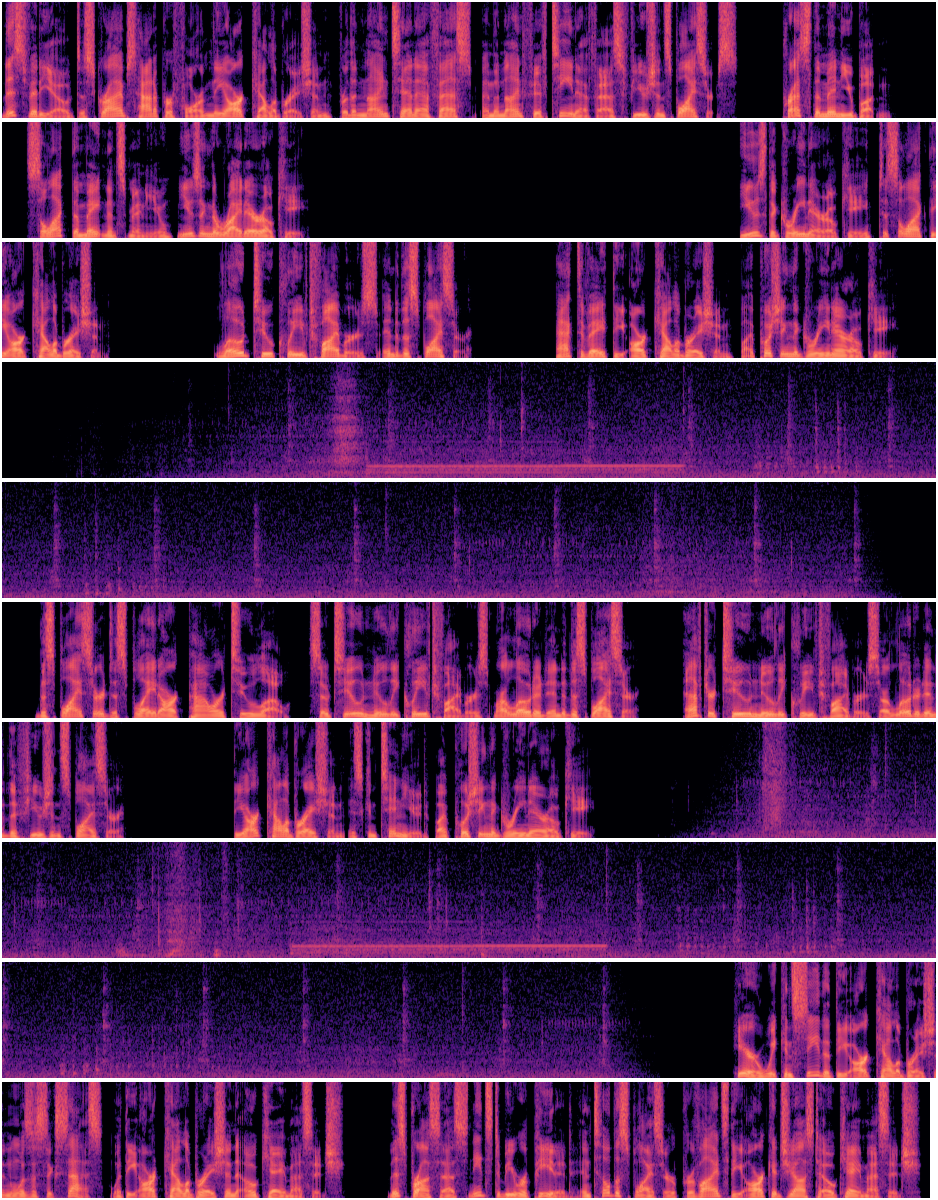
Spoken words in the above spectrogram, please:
This video describes how to perform the arc calibration for the 910FS and the 915FS Fusion splicers. Press the Menu button. Select the Maintenance menu using the right arrow key. Use the green arrow key to select the arc calibration. Load two cleaved fibers into the splicer. Activate the arc calibration by pushing the green arrow key. The splicer displayed arc power too low, so two newly cleaved fibers are loaded into the splicer. After two newly cleaved fibers are loaded into the Fusion splicer, the arc calibration is continued by pushing the green arrow key. Here, we can see that the arc calibration was a success with the arc calibration OK message. This process needs to be repeated until the splicer provides the arc adjust OK message.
